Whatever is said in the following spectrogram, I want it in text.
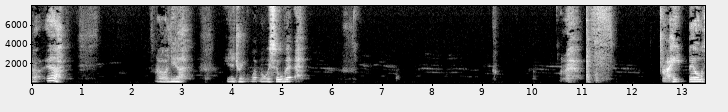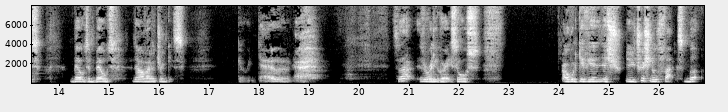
Uh, yeah. Oh, I need a need a drink. Wet my whistle a bit. I heat builds, builds and builds. Now I've had a drink, it's going down. So that is a really great sauce. I would give you nutritional facts, but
